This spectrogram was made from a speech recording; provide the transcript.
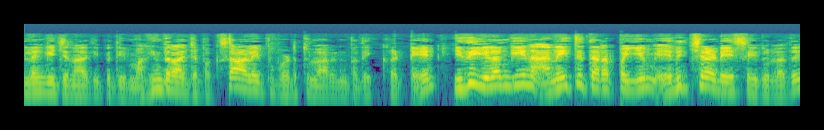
இலங்கை ஜனாதிபதி மஹிந்த ராஜபக்ச அழைப்பு விடுத்துள்ளார் என்பதை கேட்டேன். இது இலங்கையின் அனைத்து தரப்பையும் எரிச்சலடைய செய்துள்ளது.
